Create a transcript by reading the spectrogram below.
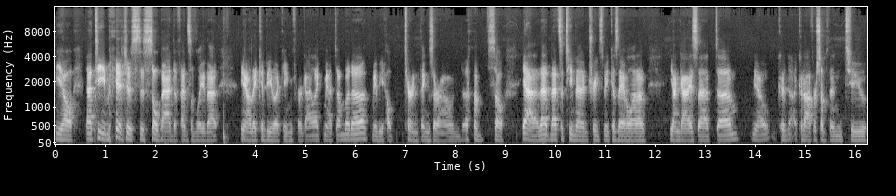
you know that team it just is so bad defensively that you know they could be looking for a guy like Matt Dumba to maybe help turn things around. Um, so yeah, that that's a team that intrigues me because they have a lot of young guys that um, you know could could offer something to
